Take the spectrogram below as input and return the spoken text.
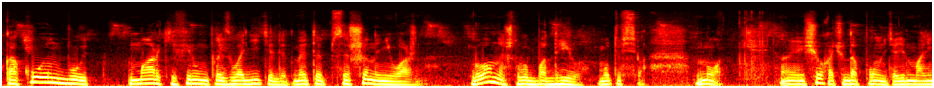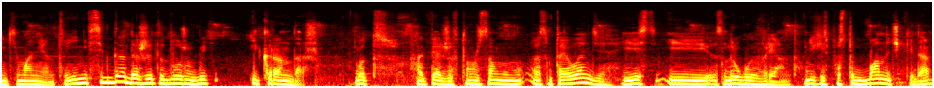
Какой он будет, марки, фирмы, производители, это совершенно не важно. Главное, чтобы бодрило. Вот и все. Но э, еще хочу дополнить один маленький момент. И не всегда даже это должен быть и карандаш. Вот, опять же, в том же самом этом Таиланде есть и другой вариант. У них есть просто баночки, да,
